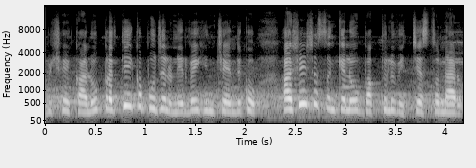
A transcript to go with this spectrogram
అభిషేకాలు ప్రత్యేక పూజలు నిర్వహించేందుకు అశేష సంఖ్యలో భక్తులు విచ్చేస్తున్నారు.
